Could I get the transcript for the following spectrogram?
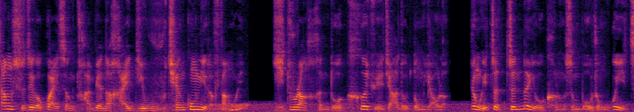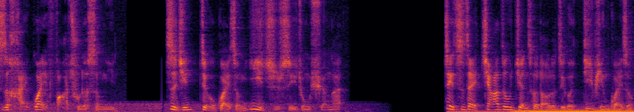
当时这个怪声传遍了海底五千公里的范围，一度让很多科学家都动摇了，认为这真的有可能是某种未知海怪发出的声音。至今，这个怪声一直是一种悬案。这次在加州监测到的这个低频怪声，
